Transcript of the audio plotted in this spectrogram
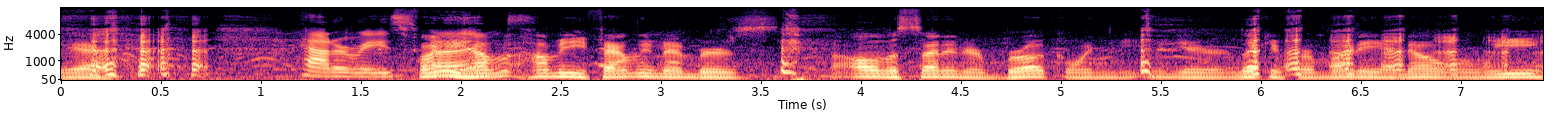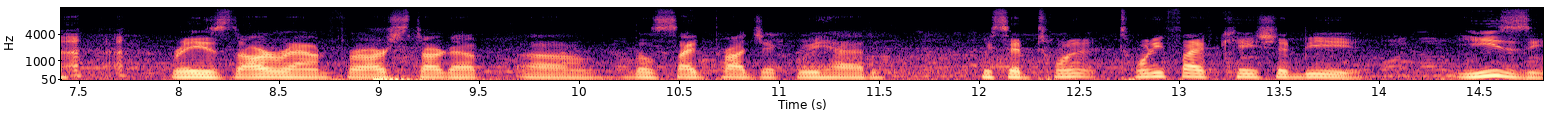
Yeah. how to raise It's funny how, how many family members all of a sudden are broke when, when you're looking for money. I know when we raised our round for our startup, um, little side project we had, we said 20, 25K should be easy,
